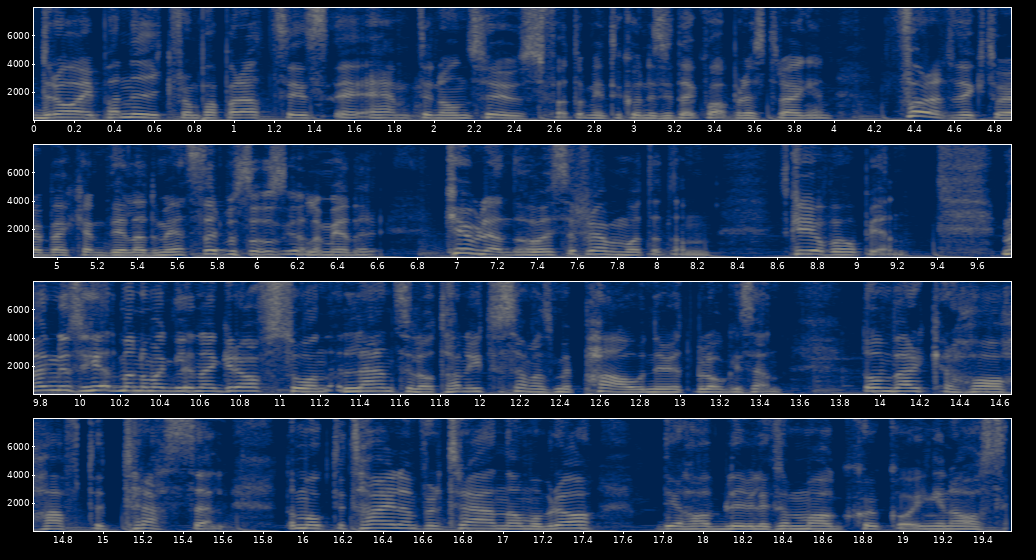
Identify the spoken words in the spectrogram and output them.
dra i panik från paparazzis eh, hem till någons hus för att de inte kunde sitta kvar på restaurangen för att Victoria Beckham delade med sig på sociala medier. Kul ändå, jag ser fram emot att de ska jobba ihop igen. Magnus Hedman och Magdalena Grafs son Lancelot, han är ju tillsammans med Pau, ni vet bloggisen. De verkar ha haft ett trassel. De åkte till Thailand för att träna och må bra. Det har blivit liksom magsjuka och ingen AC.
